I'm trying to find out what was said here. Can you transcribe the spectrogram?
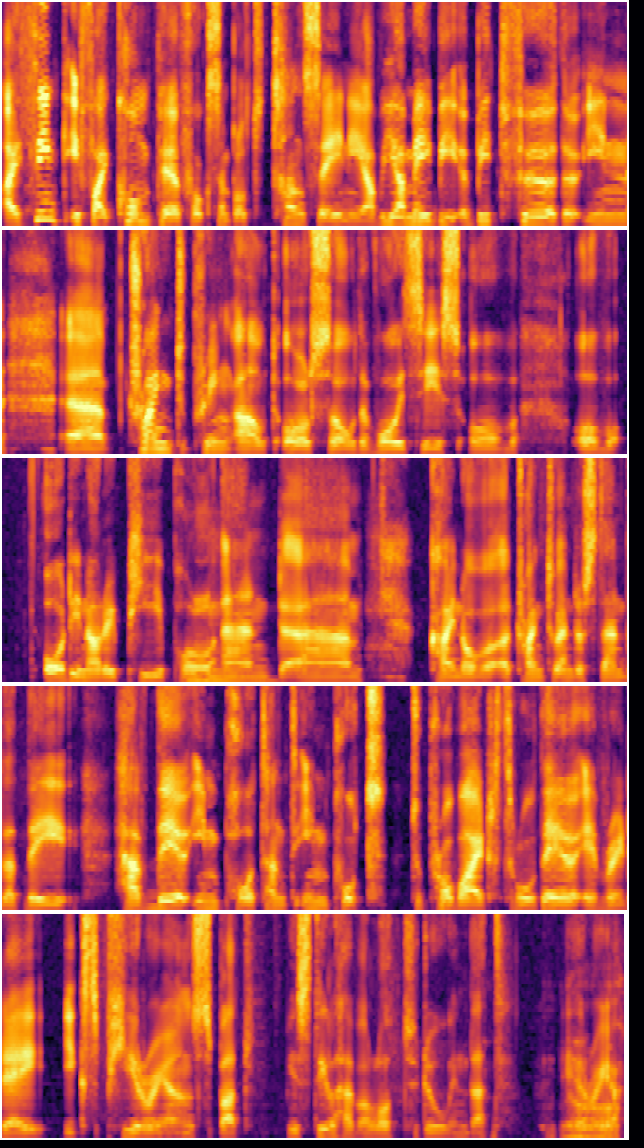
I think if I compare, for example, to Tanzania, we are maybe a bit further in uh, trying to bring out also the voices of of ordinary people and um, kind of uh, trying to understand that they have their important input to provide through their everyday experience. But we still have a lot to do in that area.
